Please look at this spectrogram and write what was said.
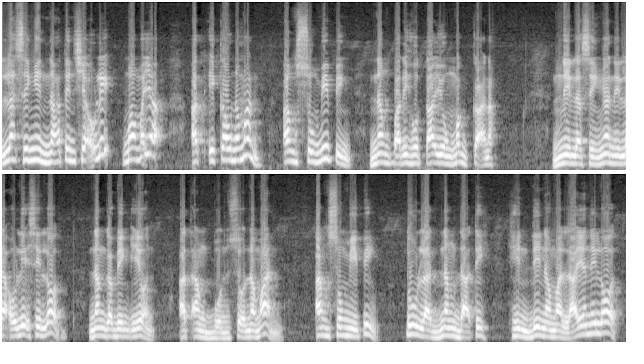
Lasingin natin siya uli mamaya. At ikaw naman ang sumiping ng pareho tayong magkaanak. Nilasingan nila uli si Lot ng gabing iyon at ang bunso naman ang sumiping tulad ng dati. Hindi na malaya ni Lot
